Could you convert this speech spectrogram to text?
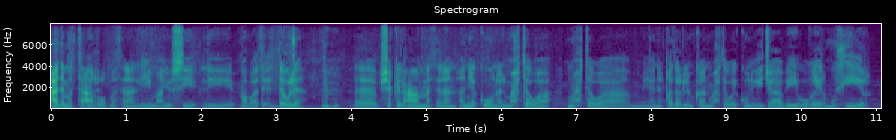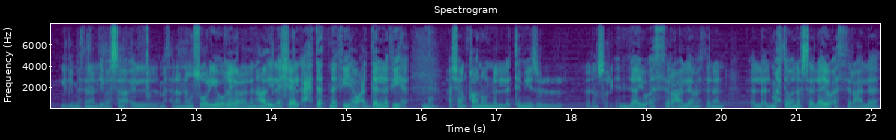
عدم التعرض مثلا لما يسيء لمبادئ الدولة آه بشكل عام مثلا أن يكون المحتوى محتوى يعني قدر الإمكان محتوى يكون إيجابي وغير مثير. اللي مثلا لمسائل مثلا عنصرية وغيرها لأن هذه الأشياء اللي أحدثنا فيها وعدلنا فيها نعم. عشان قانون التمييز العنصري. لا يؤثر على مثلا المحتوى نفسه لا يؤثر على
